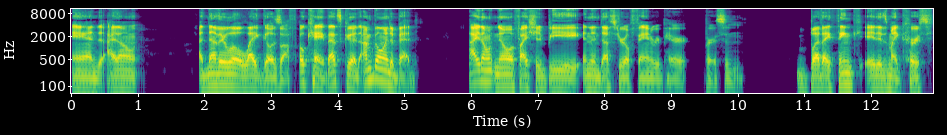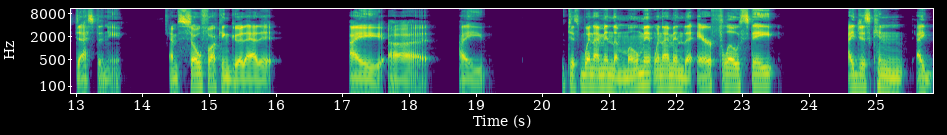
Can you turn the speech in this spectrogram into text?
And I don't another little light goes off. Okay, that's good. I'm going to bed. I don't know if I should be an industrial fan repair person, but I think it is my cursed destiny. I'm so fucking good at it. I uh I just when I'm in the moment, when I'm in the airflow state, I just can I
